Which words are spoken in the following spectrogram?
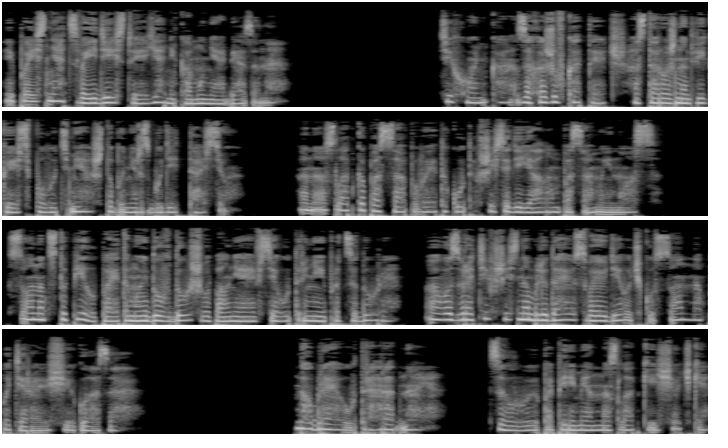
И пояснять свои действия я никому не обязана. Тихонько захожу в коттедж, осторожно двигаясь в полутьме, чтобы не разбудить Тасю. Она сладко посапывает, укутавшись одеялом по самый нос. Сон отступил, поэтому иду в душ, выполняя все утренние процедуры, а возвратившись, наблюдаю свою девочку сонно потирающую глаза. «Доброе утро, родная!» Целую попеременно сладкие щечки,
